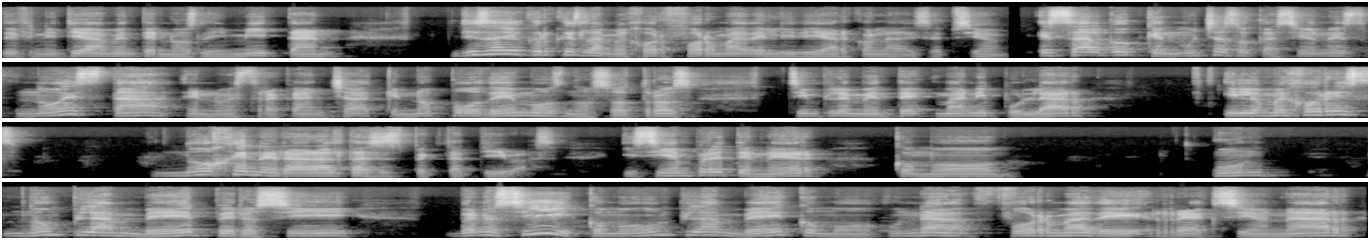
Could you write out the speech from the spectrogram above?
definitivamente nos limitan. Y esa yo creo que es la mejor forma de lidiar con la decepción. Es algo que en muchas ocasiones no está en nuestra cancha, que no podemos nosotros simplemente manipular. Y lo mejor es no generar altas expectativas y siempre tener como un, no un plan B, pero sí, bueno, sí, como un plan B, como una forma de reaccionar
